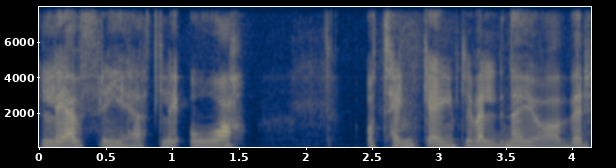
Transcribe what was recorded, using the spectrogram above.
leve frihetlig òg. Og tenke egentlig veldig nøye over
